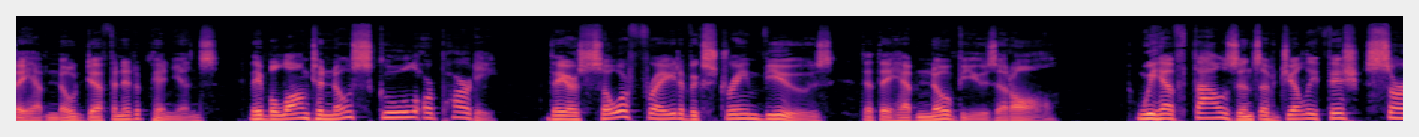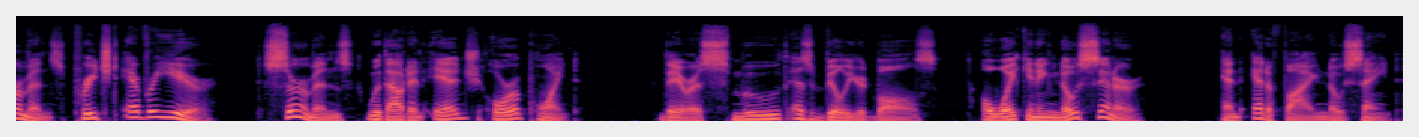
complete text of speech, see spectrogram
They have no definite opinions. They belong to no school or party. They are so afraid of extreme views that they have no views at all. We have thousands of jellyfish sermons preached every year, sermons without an edge or a point. They are as smooth as billiard balls, awakening no sinner and edifying no saint.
